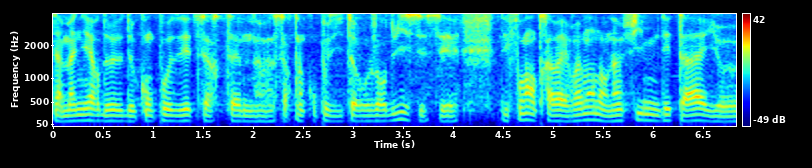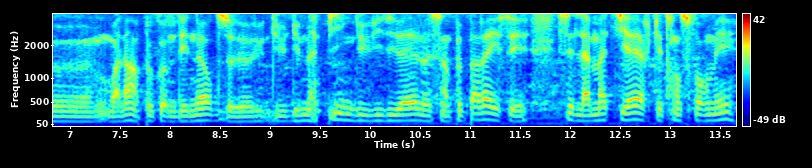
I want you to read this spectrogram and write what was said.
la manière de, composer de certaines, certains compositeurs aujourd'hui. C'est, des fois, on travaille vraiment dans l'infime détail, euh, voilà, un peu comme des nerds euh, du, mapping, du visuel. C'est un peu pareil. C'est, de la matière qui est transformée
